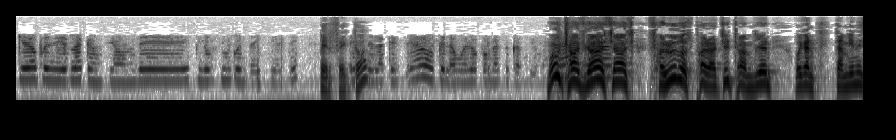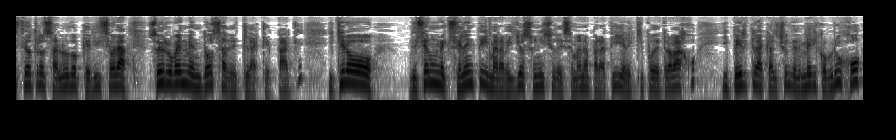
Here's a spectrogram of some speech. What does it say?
quiero pedir la canción de Club 57. Perfecto. Este, la que sea o que el abuelo ponga su canción. Muchas gracias. Saludos para ti también. Oigan, también este otro saludo que dice, hola, soy Rubén Mendoza de Tlaquepaque y quiero desear un excelente y maravilloso inicio de semana para ti y el equipo de trabajo y pedirte la canción del médico brujo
